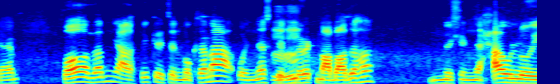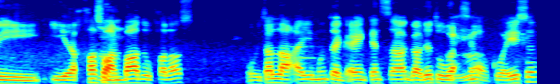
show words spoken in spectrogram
يا فهو مبني على فكرة المجتمع والناس مهم. تشترك مع بعضها مش إن يحاولوا يرخصوا عن. بعض وخلاص ويطلع أي منتج ايا كان سواء جودته وحشة. أو كويسة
